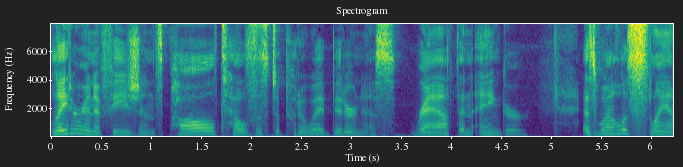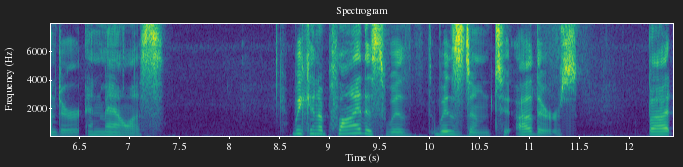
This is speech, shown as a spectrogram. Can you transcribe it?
Later in Ephesians, Paul tells us to put away bitterness, wrath, and anger, as well as slander and malice. We can apply this with wisdom to others, but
